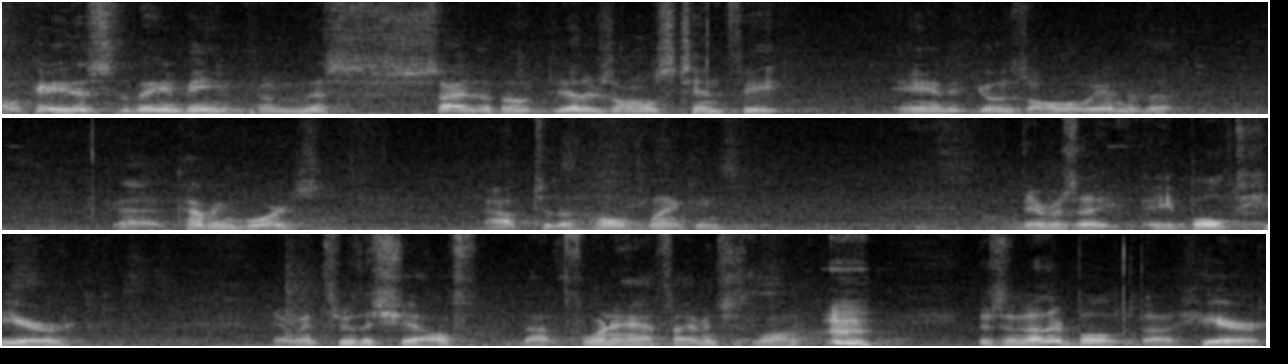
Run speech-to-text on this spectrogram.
Okay, this is the main beam. From this side of the boat, the other is almost 10 feet, and it goes all the way into the uh, covering boards, out to the hull planking. There was a, a bolt here that went through the shelf, about four and a half, five inches long. There's another bolt about here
